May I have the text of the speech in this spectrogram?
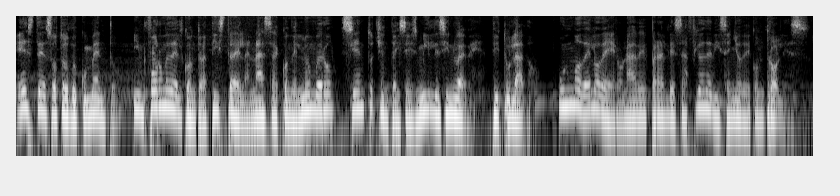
Este es otro documento, informe del contratista de la NASA con el número 186019, titulado un modelo de aeronave para el desafío de diseño de controles.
